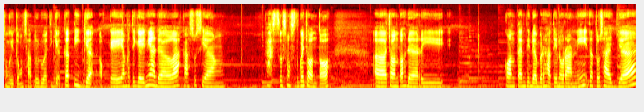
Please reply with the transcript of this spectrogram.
tunggu hitung satu dua tiga ketiga. Oke yang ketiga ini adalah kasus yang kasus maksud gue contoh Eh, contoh dari konten tidak berhati nurani tentu saja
